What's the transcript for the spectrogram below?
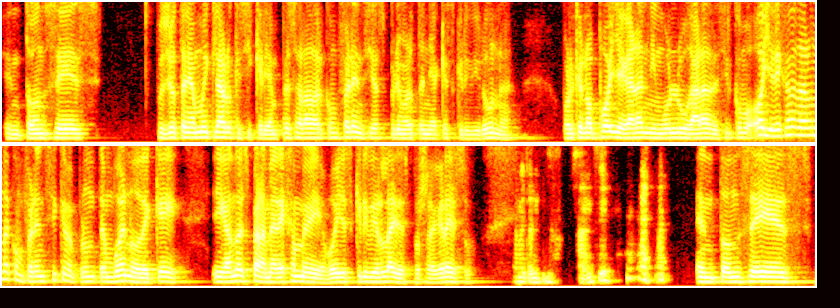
Entonces, pues yo tenía muy claro que si quería empezar a dar conferencias, primero tenía que escribir una, porque no puedo llegar a ningún lugar a decir como, oye, déjame dar una conferencia y que me pregunten, bueno, ¿de qué? Y digan, no, espérame, déjame, voy a escribirla y después regreso. Entonces,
